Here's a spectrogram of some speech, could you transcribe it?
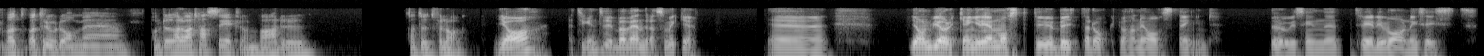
Vad, vad tror du om, eh, om du hade varit Hasse Eklund, vad hade du tagit ut för lag? Ja, jag tycker inte vi behöver ändra så mycket. Eh, Jan Björkengren måste ju byta dock då han är avstängd. Drog i sin eh, tredje varning sist.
